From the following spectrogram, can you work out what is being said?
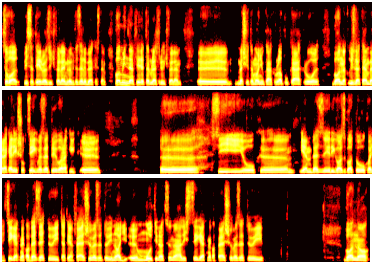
Szóval visszatérve az ügyfeleimre, amit az előbb elkezdtem, van mindenféle területről ügyfelem. Ö, meséltem anyukákról, apukákról, vannak üzletemberek, elég sok cégvezető van, akik ö, CEO-k, ilyen vezérigazgatók, vagy cégeknek a vezetői, tehát ilyen felsővezetői, nagy multinacionális cégeknek a felsővezetői, vannak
